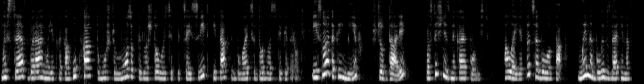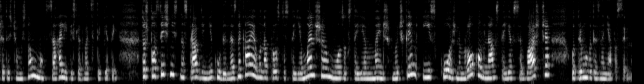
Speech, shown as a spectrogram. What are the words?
Ми все вбираємо як така губка, тому що мозок підлаштовується під цей світ, і так відбувається до 25 років. І існує такий міф, що далі пластичність зникає повністю. Але якби це було так. Ми не були б здатні навчитись чомусь новому взагалі після 25. Тож пластичність насправді нікуди не зникає, вона просто стає меншою, мозок стає менш гнучким, і з кожним роком нам стає все важче отримувати знання пасивно.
